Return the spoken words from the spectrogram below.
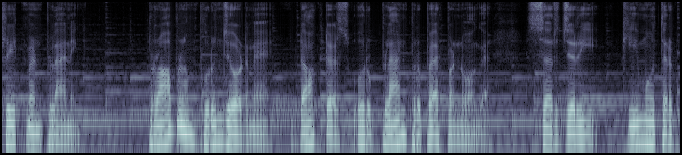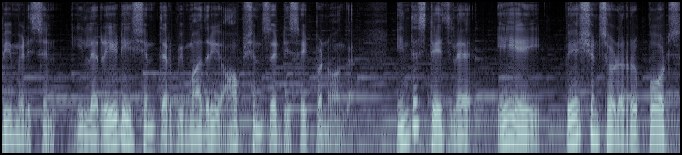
ட்ரீட்மெண்ட் பிளானிங் ப்ராப்ளம் புரிஞ்ச உடனே டாக்டர்ஸ் ஒரு பிளான் ப்ரிப்பேர் பண்ணுவாங்க. சர்ஜரி கீமோதெரப்பி மெடிசின் இல்லை ரேடியேஷன் தெரப்பி மாதிரி ஆப்ஷன்ஸை டிசைட் பண்ணுவாங்க. இந்த ஸ்டேஜில் ஏஐ பேஷண்ட்ஸோட reports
